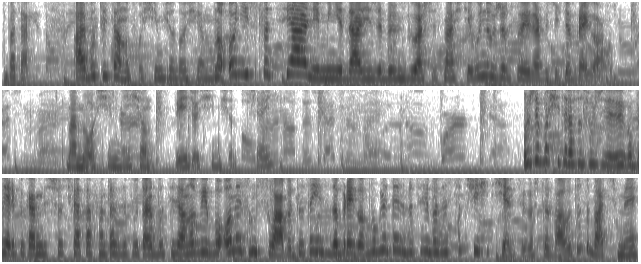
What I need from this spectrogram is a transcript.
Chyba tak. Albo Tytanów 88. No oni specjalnie mi nie dali, żebym wbiła 16 winów, żeby tutaj trafić coś dobrego. Mamy 85, 86. Może właśnie teraz otworzyć tego player pika Mistrzostw Świata, Fantasy Foot albo Tytanowie, bo one są słabe. Tutaj nic dobrego. W ogóle to jest chyba ze 130 tysięcy kosztowały. To zobaczmy.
